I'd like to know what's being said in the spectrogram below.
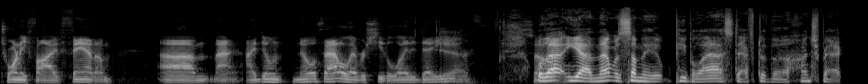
25 Phantom. Um, I, I, don't know if that'll ever see the light of day yeah. either. So. Well, that yeah, and that was something that people asked after the Hunchback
